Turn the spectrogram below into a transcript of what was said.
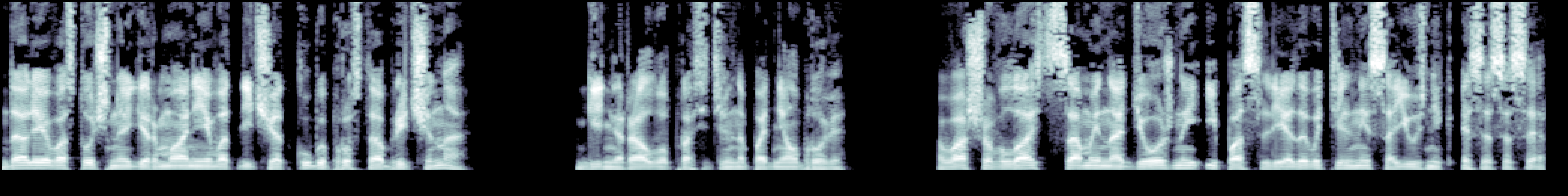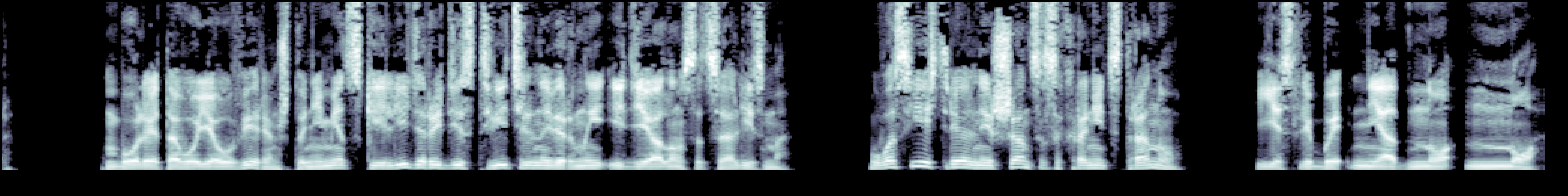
Далее Восточная Германия, в отличие от Кубы, просто обречена. Генерал вопросительно поднял брови. «Ваша власть — самый надежный и последовательный союзник СССР. Более того, я уверен, что немецкие лидеры действительно верны идеалам социализма. У вас есть реальные шансы сохранить страну, если бы не одно «но».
